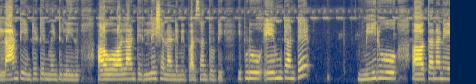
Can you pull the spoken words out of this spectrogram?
ఎలాంటి ఎంటర్టైన్మెంట్ లేదు. అలాంటి రిలేషన్ అండి మీ పర్సన్ తోటి. ఇప్పుడు ఏమిటంటే మీరు తనని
